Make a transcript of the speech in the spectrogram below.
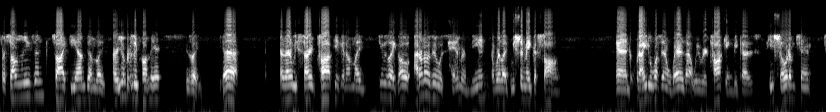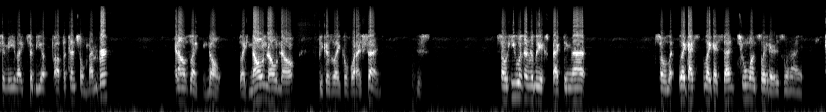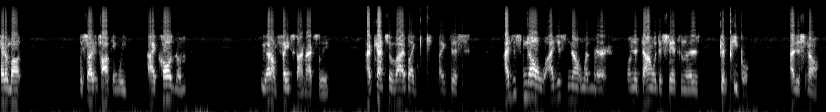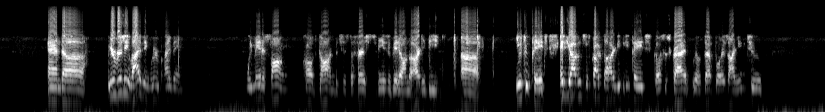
for some reason. So I DM'd him like, "Are you really from here?" He's like, "Yeah," and then we started talking, and I'm like, he was like, "Oh, I don't know if it was him or me," and we're like, "We should make a song." And Raidu wasn't aware that we were talking because he showed him to to me like to be a, a potential member, and I was like, no, like no, no, no, because like of what I said. Just so he wasn't really expecting that. So like I like I said, two months later is when I hit him up. We started talking. We I called him. We got on Facetime actually. I catch a vibe like like this I just know. I just know when they're when they're down with the shits and they're good people. I just know. And uh, we were really vibing. We were vibing. We made a song called "Gone," which is the first music video on the RDB uh, YouTube page. If you haven't subscribed to the RDB page, go subscribe. Real Dead Boys on YouTube.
